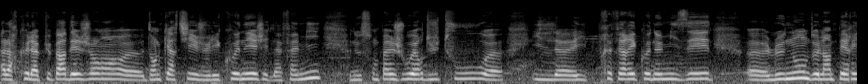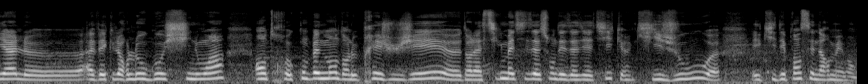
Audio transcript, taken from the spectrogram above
alors que la plupart des gens euh, dans le quartier, je les connais, j'ai de la famille, ne sont pas joueurs du tout. Euh, ils, préfèrent économiser. Le nom de l'impérial avec leur logo chinois entre complètement dans le préjugé, dans la stigmatisation des Asiatiques qui jouent et qui dépensent énormément.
